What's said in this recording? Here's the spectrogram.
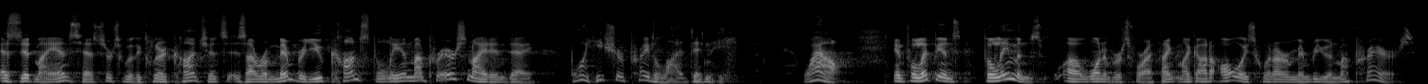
as did my ancestors, with a clear conscience, as I remember you constantly in my prayers night and day. Boy, he sure prayed a lot, didn't he? Wow. In Philippians, Philemon's uh, 1 and verse 4, I thank my God always when I remember you in my prayers.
